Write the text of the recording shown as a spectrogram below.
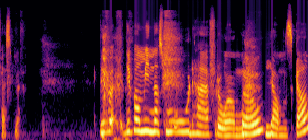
fästmö. Det var, det var mina små ord här från Ja, Jamskan.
